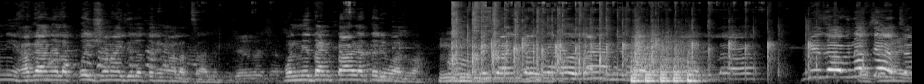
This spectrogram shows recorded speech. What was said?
बाकीच्यांनी ह्या गाण्याला पैसे नाही दिलं तरी मला चालेल. पण निदान टाळल्या तरी वाजवा. मी जाऊन त्याच्या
